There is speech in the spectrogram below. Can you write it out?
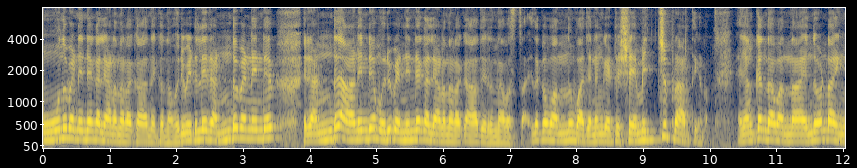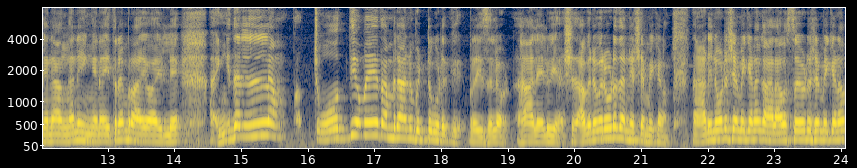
മൂന്ന് പെണ്ണിന്റെ കല്യാണം നടക്കാതെ നിൽക്കുന്ന ഒരു വീട്ടിൽ രണ്ട് പെണ്ണിന്റെയും രണ്ട് ആണിന്റെയും ഒരു പെണ്ണിന്റെ കല്യാണം നടക്കാതിരുന്ന അവസ്ഥ. ഇതൊക്കെ വന്ന് വചനം കേട്ട് ക്ഷമിച്ച് പ്രാർത്ഥിക്കണം. ഞങ്ങൾക്ക് എന്താ വന്ന? എന്തുകൊണ്ടാണ് ഇങ്ങനെ അങ്ങനെ ഇങ്ങനെ ഇത്രയും പ്രായമായില്ലേ? ഇതെല്ലാം ചോദ്യമേ തമ്പുരാനും വിട്ടുകൊടുക്ക്. പ്രൈസലോ ഹാലേലുയ അവരവരോട് തന്നെ ക്ഷമിക്കണം. നാടിനോട് ക്ഷമിക്കണം. കാലാവസ്ഥയോട് ക്ഷമിക്കണം.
